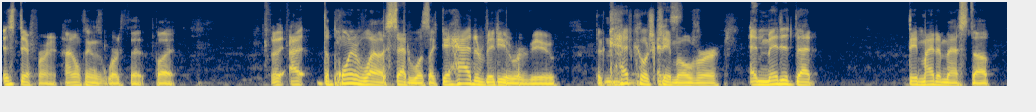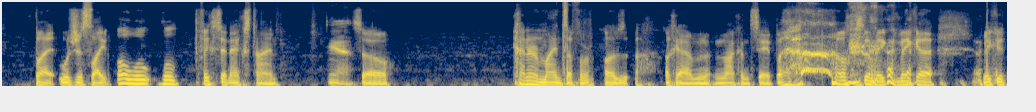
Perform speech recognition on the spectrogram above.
it's different. I don't think it's worth it. But I, the point of what I said was like they had a video review. The Mhm. head coach came over, admitted that they might have messed up, but was just like, "Oh, we'll we'll fix it next time." yeah, So kind of reminds us of, of okay, I'm, I'm not going to say it, but I was going to make make a make a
